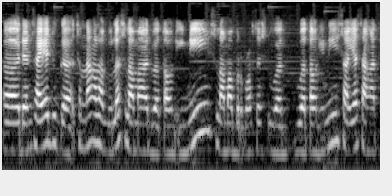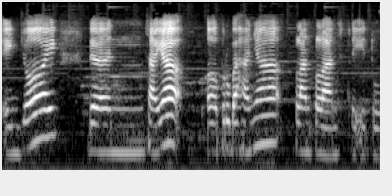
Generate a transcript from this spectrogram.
Uh, dan saya juga senang alhamdulillah selama dua tahun ini, selama berproses dua, dua tahun ini saya sangat enjoy dan saya uh, perubahannya pelan-pelan seperti itu.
